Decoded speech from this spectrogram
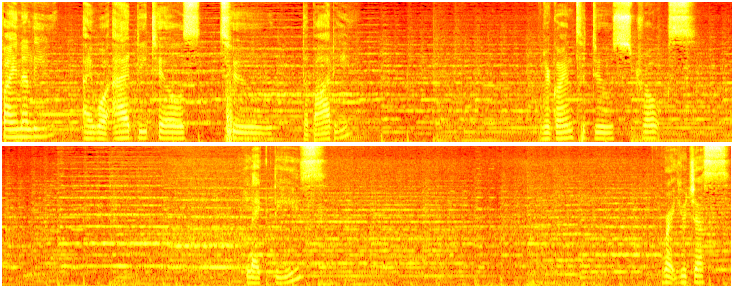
Finally, I will add details to the body. You're going to do strokes like these. Where you just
